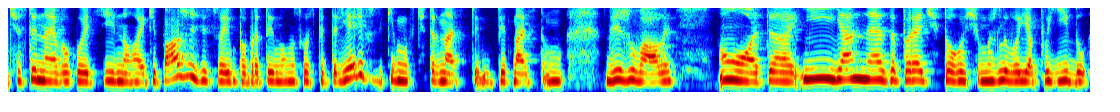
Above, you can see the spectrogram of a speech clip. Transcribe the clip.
частина частина евакуаційного екіпажу зі своїм побратимом з госпітальєрів, з якими в 14-15 двіжували. От, е, І я не заперечу того, що, можливо, я поїду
